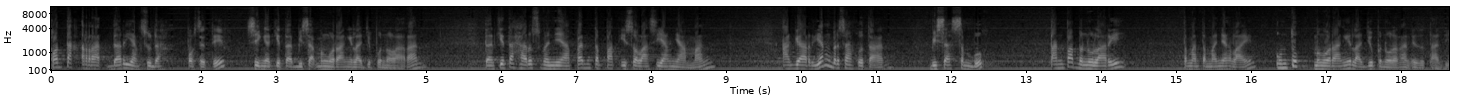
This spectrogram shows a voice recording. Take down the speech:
kontak erat dari yang sudah positif sehingga kita bisa mengurangi laju penularan dan kita harus menyiapkan tempat isolasi yang nyaman agar yang bersangkutan bisa sembuh tanpa menulari teman-teman yang lain untuk mengurangi laju penularan itu tadi.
